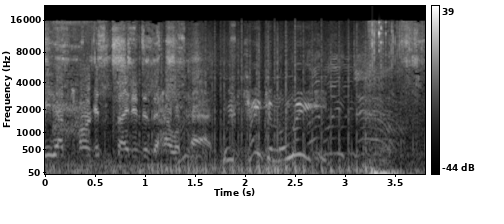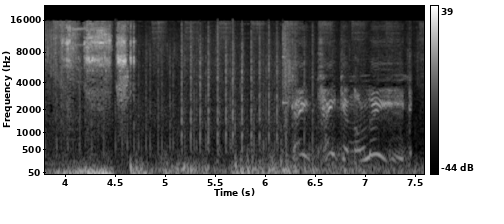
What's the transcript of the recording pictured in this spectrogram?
We have targets sighted to the helipad. We've taken the lead! They've taken the lead!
